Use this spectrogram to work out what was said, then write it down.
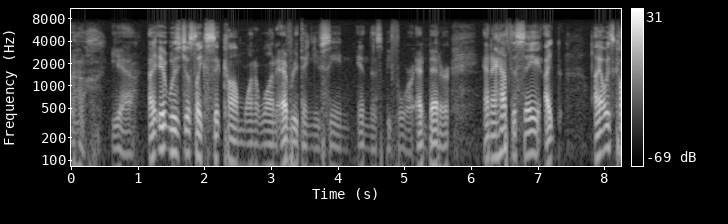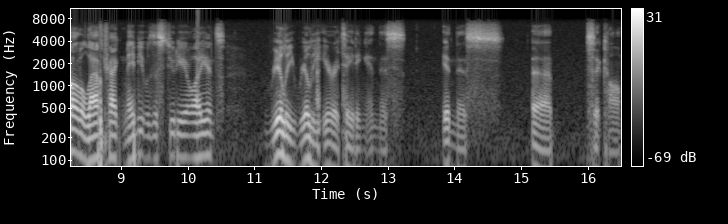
ugh, yeah, I, it was just like sitcom 101, everything you've seen in this before and better. And I have to say, I, I always call it a laugh track. Maybe it was a studio audience. Really, really irritating in this, in this uh, sitcom.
